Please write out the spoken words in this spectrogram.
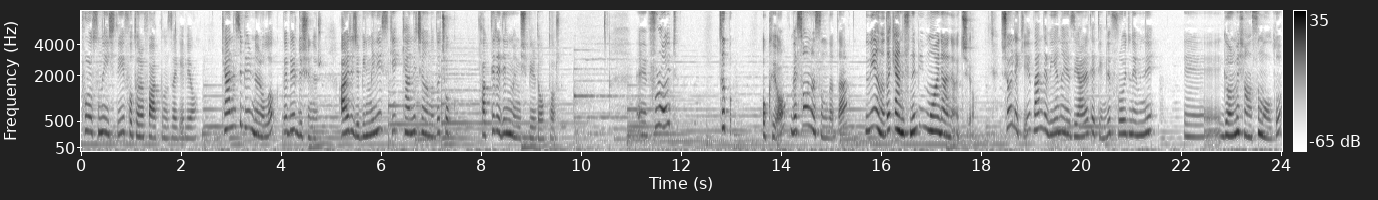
prosunu içtiği fotoğrafı aklınıza geliyor. Kendisi bir nörolog ve bir düşünür. Ayrıca bilmeliyiz ki kendi çağında da çok takdir edilmemiş bir doktor. E, Freud tıp okuyor ve sonrasında da Viyana'da kendisine bir muayenehane açıyor. Şöyle ki ben de Viyana'ya ziyaret ettiğimde Freud'un evini e, görme şansım oldu.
